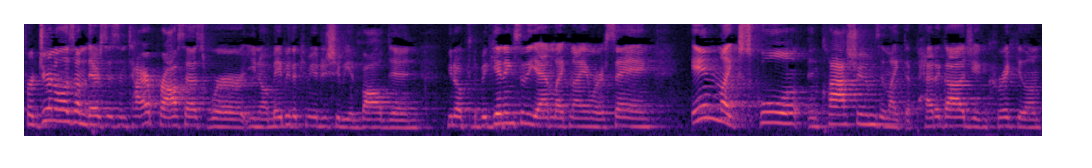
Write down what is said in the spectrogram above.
for journalism there's this entire process where, you know, maybe the community should be involved in, you know, from the beginning to the end like Naima was saying, in like school and classrooms and like the pedagogy and curriculum,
